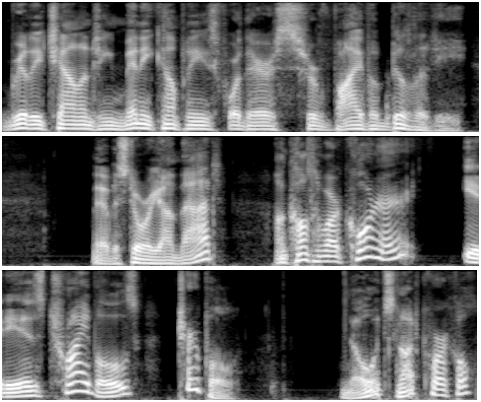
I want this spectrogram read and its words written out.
really challenging many companies for their survivability. We have a story on that. On Cultivar Corner, it is Tribal's Terple. No, it's not Querkle,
